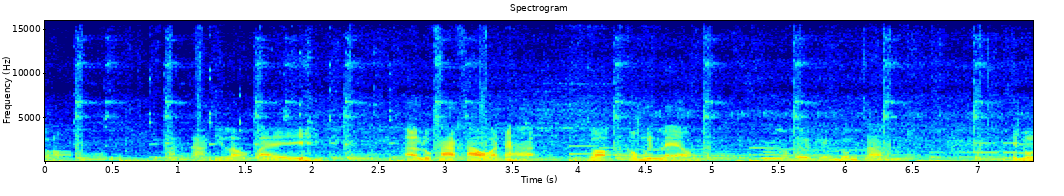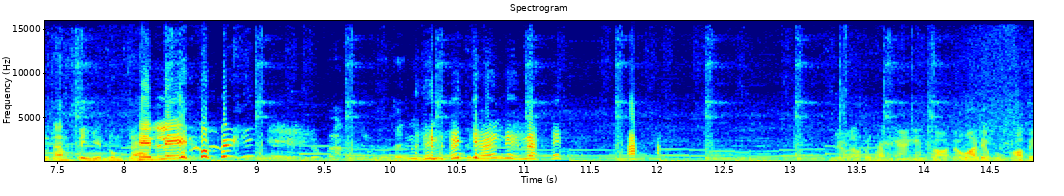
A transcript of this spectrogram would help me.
ก็หลังจากที่เราไปอ่าลูกค้าเข้าอะนะฮะก็ก็มืดแล้ว ก็มืดเห็นดวงจันทร์เห็นดวงจันทร์สิเห็นดวงจันทร์เห็นเร็วเห็นหรือเปล่าดวงจันทร์เห็นนักการเห็นไหนเดี๋ยวเราไปทำงานกันต่อแต่ว่าเดี๋ยวผมขอไป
